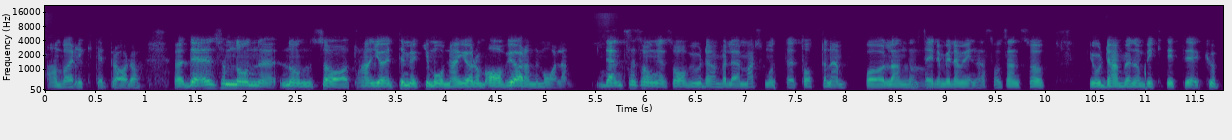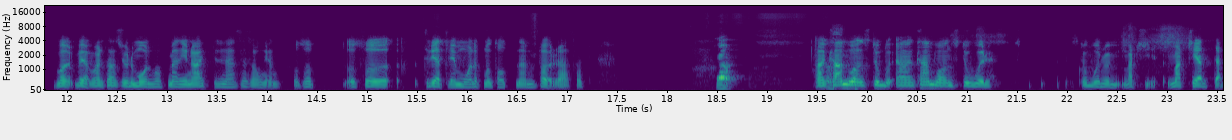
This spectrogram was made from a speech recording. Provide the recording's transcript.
han var riktigt bra då. Det är som någon, någon sa att han gör inte mycket mål, men han gör de avgörande målen. Den säsongen så avgjorde han väl en match mot eh, Tottenham på London mm. Stadium vill jag minnas. Och sen så gjorde han väl något viktigt eh, cup. Var, var det inte han som gjorde mål mot Man United den här säsongen? Och så och så 3-3 målet mot Tottenham förra. Så att... Ja. Han kan vara en stor, han kan vara en stor, stor match, matchhjälte.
